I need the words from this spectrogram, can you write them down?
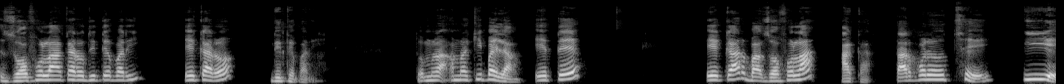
জফলা আকারও দিতে পারি, একারও দিতে পারি। তোমরা, আমরা কি পাইলাম? এতে একার বা জফলা আকার। তারপরে হচ্ছে ইয়ে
